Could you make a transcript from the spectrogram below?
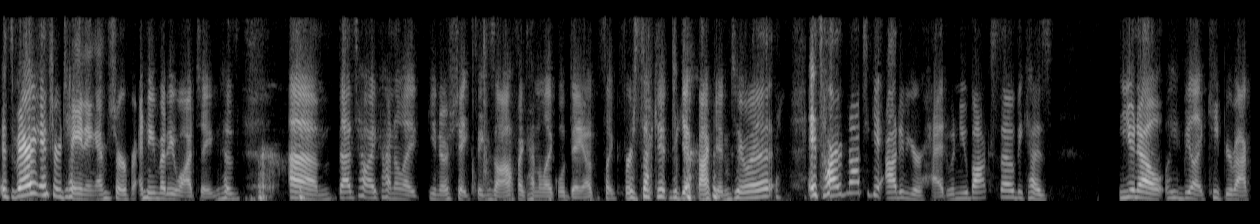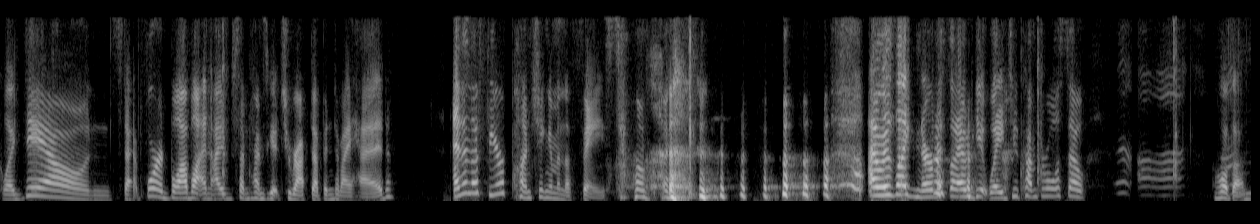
it's very entertaining, I'm sure, for anybody watching because um, that's how I kind of like, you know, shake things off. I kind of like will dance like for a second to get back into it. It's hard not to get out of your head when you box though because you know, he'd be like, keep your back leg down, step forward, blah, blah. And I'd sometimes get too wrapped up into my head. And then the fear of punching him in the face. I was like nervous that I would get way too comfortable. So, hold on.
